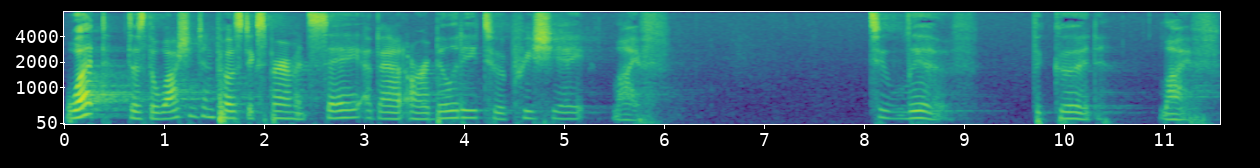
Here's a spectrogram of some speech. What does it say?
What does the Washington Post experiment say about our ability to appreciate life? To live the good life.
